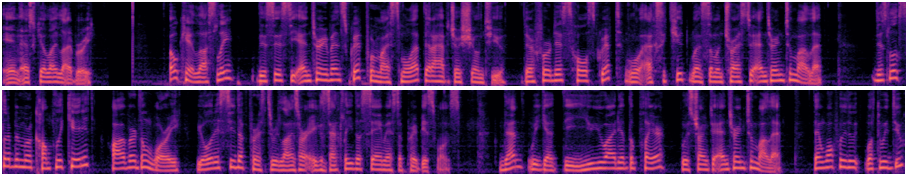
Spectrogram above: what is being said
in SQLite library. Okay, lastly, this is the enter event script for my small app that I have just shown to you. Therefore, this whole script will execute when someone tries to enter into my lab. This looks a little bit more complicated, however don't worry, we already see the first three lines are exactly the same as the previous ones. Then we get the UUID of the player who is trying to enter into my lab. Then what we do, what do we do?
